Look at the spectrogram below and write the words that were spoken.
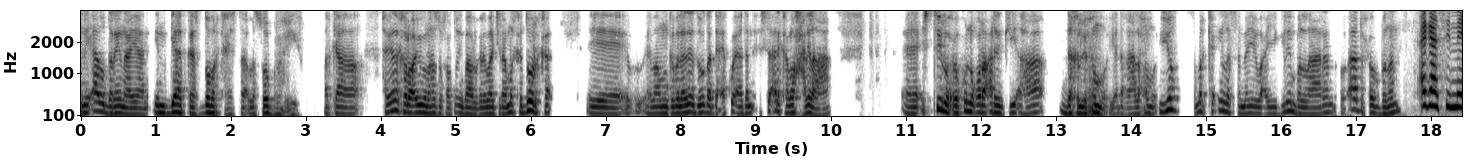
inay aad u daraynayaan in gaabkaas dumarka haysta la soo buuxiyo. Marka hay'ado kaloo ayaguna hasoo qabto in baawar gale waa jira. Marka doorka maamul goboleedyada dowladda dhexe ku aadan si arrinka loo xali lahaa stiil wuxuu ku noqonaa arrinkii ahaa dakhli xumo iyo dhaqaale xumo iyo marka in la sameeyo wacyigelin ballaaran oo aad u xoog badan. Agaasime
